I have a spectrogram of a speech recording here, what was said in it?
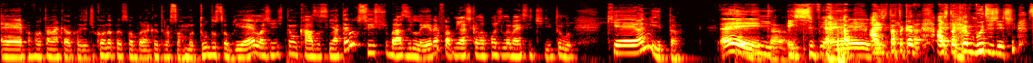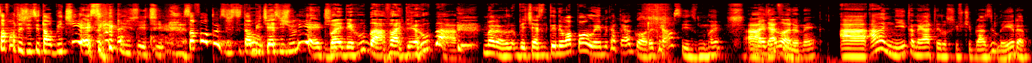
é, pra voltar naquela coisa de quando a pessoa branca transforma tudo sobre ela, a gente tem um caso assim, até no Cist brasileira, pra mim, acho que ela pode levar esse título, que é Anitta. Eita! Esse... Ei. a gente tá tocando, a gente tá tocando muito, gente. Só falta a gente citar o BTS aqui, gente. Só faltou a gente citar o BTS e Juliette. Vai derrubar, vai derrubar. Mano, o BTS não tem nenhuma polêmica até agora de racismo, né? Ah, Mas, até enfim, agora, né? A, a Anitta, né, a Taylor Swift brasileira,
